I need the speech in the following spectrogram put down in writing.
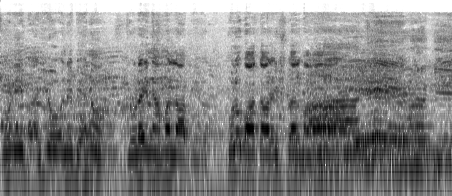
સોની ભાઈઓ અને બહેનો જોડાઈને આમાં લાભ લીધો. બોલો પાતાળેશ્વર મહાદેવ. કી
